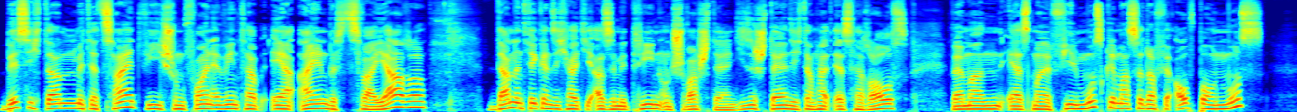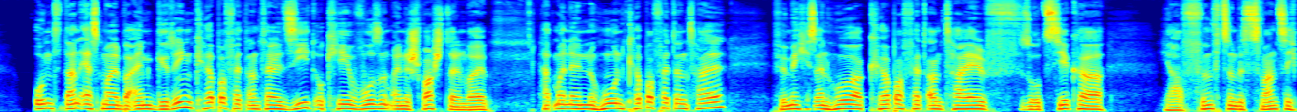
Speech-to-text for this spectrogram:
bis sich dann mit der Zeit, wie ich schon vorhin erwähnt habe, eher ein bis zwei Jahre dann entwickeln sich halt die Asymmetrien und Schwachstellen. Diese stellen sich dann halt erst heraus, wenn man erstmal viel Muskelmasse dafür aufbauen muss und dann erstmal bei einem geringen Körperfettanteil sieht, okay, wo sind meine Schwachstellen, weil hat man einen hohen Körperfettanteil, für mich ist ein hoher Körperfettanteil so circa ja 15 bis 20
